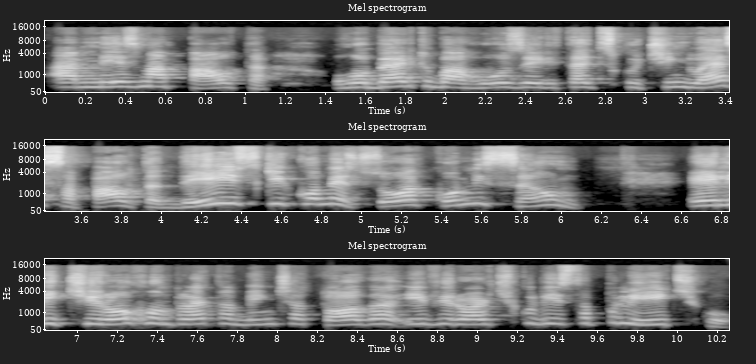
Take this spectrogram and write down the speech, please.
a mesma pauta. O Roberto Barroso ele está discutindo essa pauta desde que começou a comissão. Ele tirou completamente a toga e virou articulista político.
